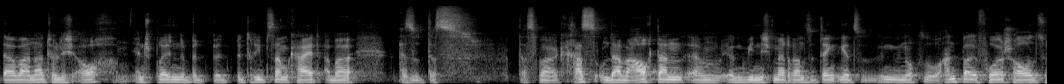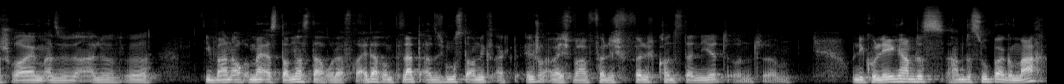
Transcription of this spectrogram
Da war natürlich auch entsprechende Be Be Betriebsamkeit, aber also das das war krass. Und da war auch dann ähm, irgendwie nicht mehr dran zu denken, jetzt irgendwie noch so Handballvorschauen zu schreiben. Also alle, äh, die waren auch immer erst Donnerstag oder Freitag im Blatt. Also ich musste auch nichts aktuell schreiben, aber ich war völlig, völlig konsterniert. Und, ähm, und die Kollegen haben das, haben das super gemacht.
